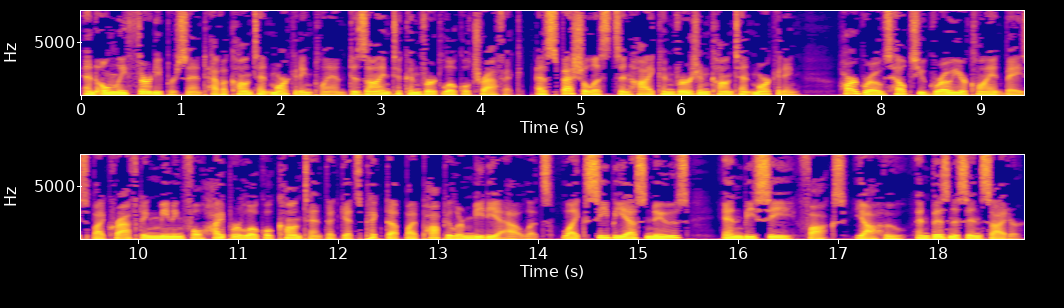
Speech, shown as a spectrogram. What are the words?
and only 30% have a content marketing plan designed to convert local traffic. As specialists in high conversion content marketing, Hargroves helps you grow your client base by crafting meaningful hyperlocal content that gets picked up by popular media outlets like CBS News, NBC, Fox, Yahoo, and Business Insider.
